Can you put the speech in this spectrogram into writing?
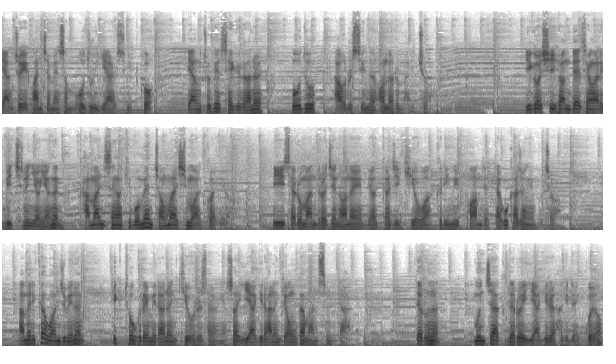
양쪽의 관점에서 모두 이해할 수 있고 양쪽의 세계관을 모두 아우를 수 있는 언어를 말이죠. 이것이 현대 생활에 미치는 영향은 가만히 생각해 보면 정말 심오할 거예요. 이 새로 만들어진 언어에 몇 가지 기호와 그림이 포함됐다고 가정해 보죠. 아메리카 원주민은 픽토그램이라는 기호를 사용해서 이야기를 하는 경우가 많습니다. 때로는 문자 그대로의 이야기를 하기도 했고요.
